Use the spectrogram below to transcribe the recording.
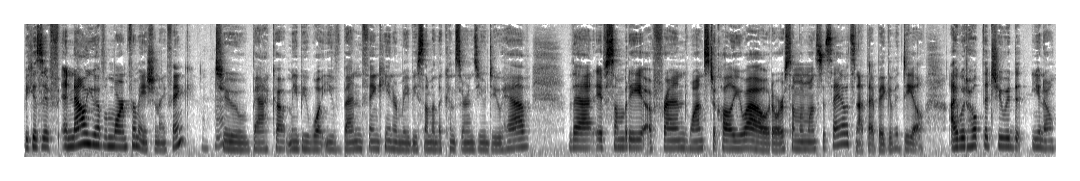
Because if, and now you have more information, I think, mm-hmm. to back up maybe what you've been thinking or maybe some of the concerns you do have. That if somebody, a friend, wants to call you out or someone wants to say, oh, it's not that big of a deal, I would hope that you would, you know,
